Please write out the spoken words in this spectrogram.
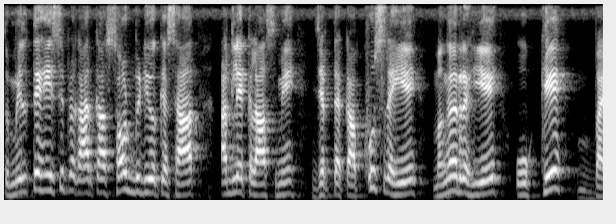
तो मिलते हैं इसी प्रकार का शॉर्ट वीडियो के साथ अगले क्लास में। जब तक आप खुश रहिए, मंगल रहिए, ओके, बाय।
